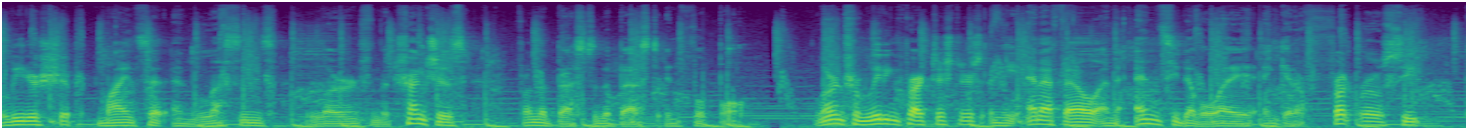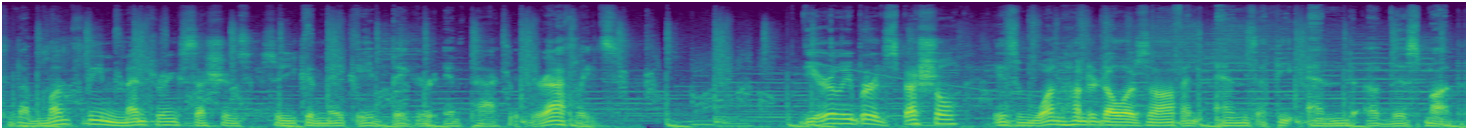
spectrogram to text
leadership, mindset, and lessons learned from the trenches from the best of the best in football. Learn from leading practitioners in the NFL and NCAA and get a front row seat to the monthly mentoring sessions so you can make a bigger impact with your athletes. The early bird special is $100 off and ends at the end of this month.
